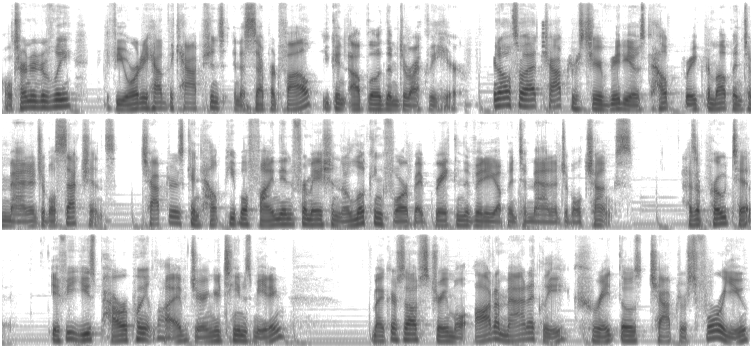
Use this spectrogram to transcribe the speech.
Alternatively, if you already have the captions in a separate file, you can upload them directly here. You can also add chapters to your videos to help break them up into manageable sections. Chapters can help people find the information they're looking for by breaking the video up into manageable chunks. As a pro tip, if you use PowerPoint Live during your Teams meeting, Microsoft Stream will automatically create those chapters for you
